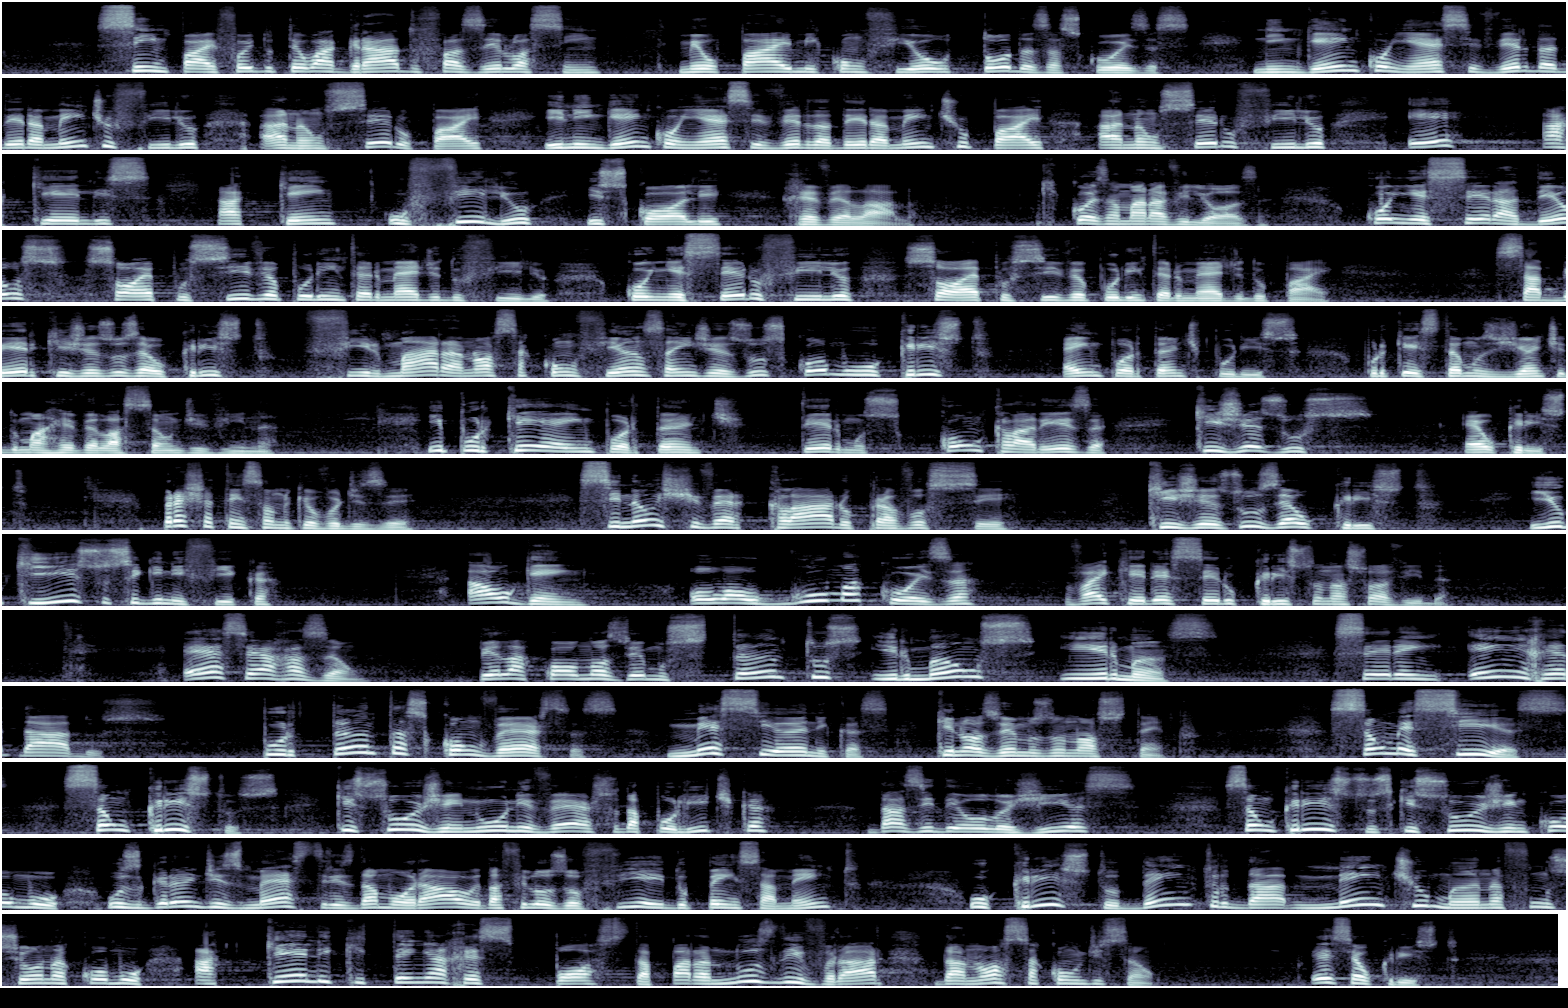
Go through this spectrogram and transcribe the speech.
Sim, Pai, foi do teu agrado fazê-lo assim. Meu Pai me confiou todas as coisas. Ninguém conhece verdadeiramente o Filho a não ser o Pai, e ninguém conhece verdadeiramente o Pai a não ser o Filho e aqueles a quem o Filho escolhe revelá-lo. Que coisa maravilhosa! Conhecer a Deus só é possível por intermédio do Filho. Conhecer o Filho só é possível por intermédio do Pai saber que Jesus é o Cristo, firmar a nossa confiança em Jesus como o Cristo, é importante por isso, porque estamos diante de uma revelação divina. E por que é importante termos com clareza que Jesus é o Cristo? Preste atenção no que eu vou dizer. Se não estiver claro para você que Jesus é o Cristo e o que isso significa, alguém ou alguma coisa vai querer ser o Cristo na sua vida. Essa é a razão pela qual nós vemos tantos irmãos e irmãs serem enredados por tantas conversas messiânicas que nós vemos no nosso tempo. São Messias, são Cristos que surgem no universo da política, das ideologias, são Cristos que surgem como os grandes mestres da moral, da filosofia e do pensamento. O Cristo, dentro da mente humana, funciona como aquele que tem a resposta para nos livrar da nossa condição. Esse é o Cristo.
